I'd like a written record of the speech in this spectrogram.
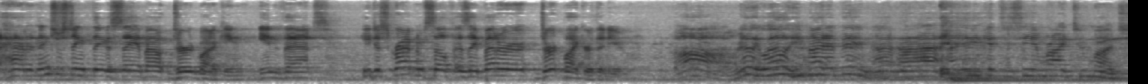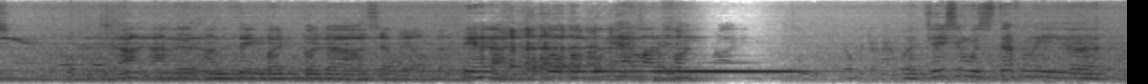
had an interesting thing to say about dirt biking in that he described himself as a better dirt biker than you. Ah, really? Well, he might have been. I, I, I didn't get to see him ride too much on, on the on the thing, but but uh, set me up. Yeah, but, but, but we had a lot of fun riding. But Jason was definitely uh, a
